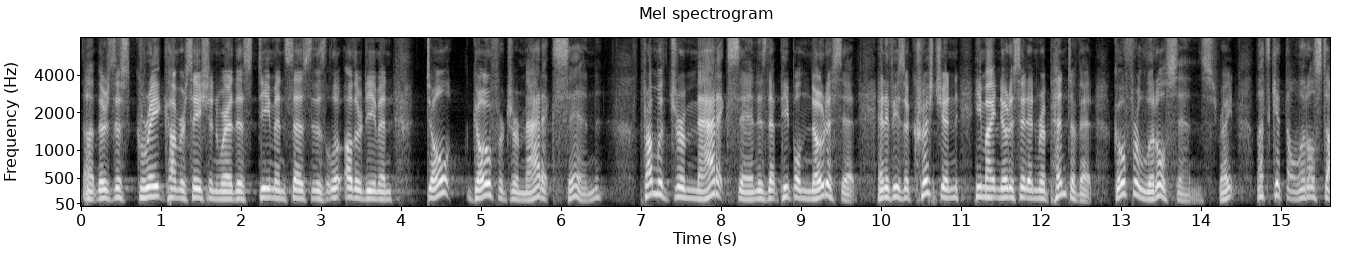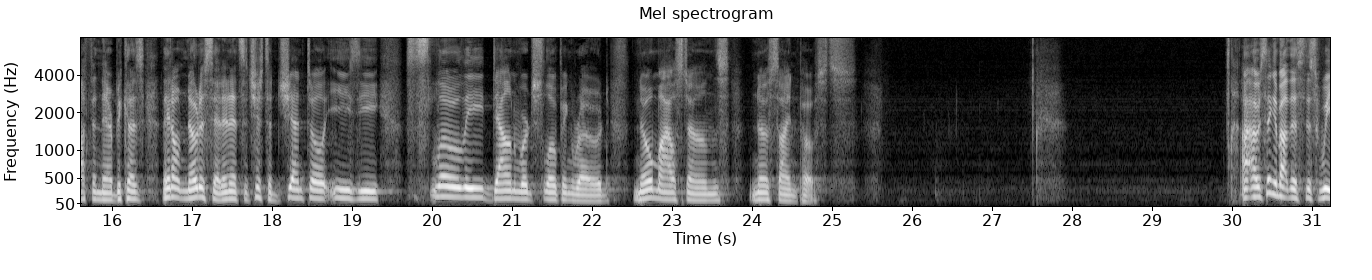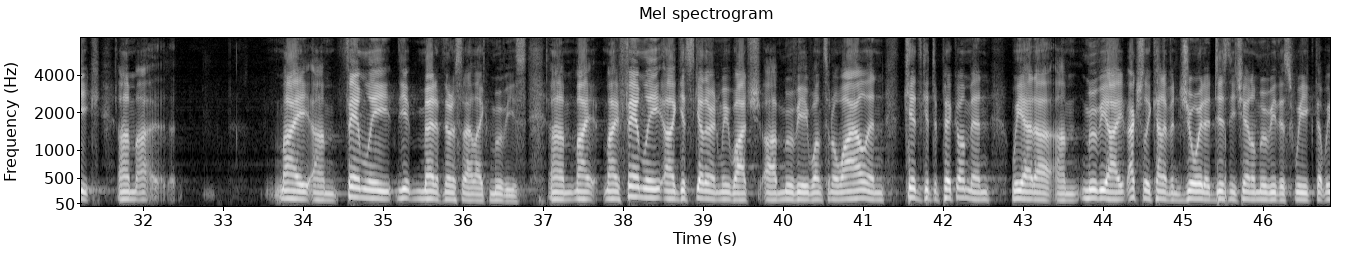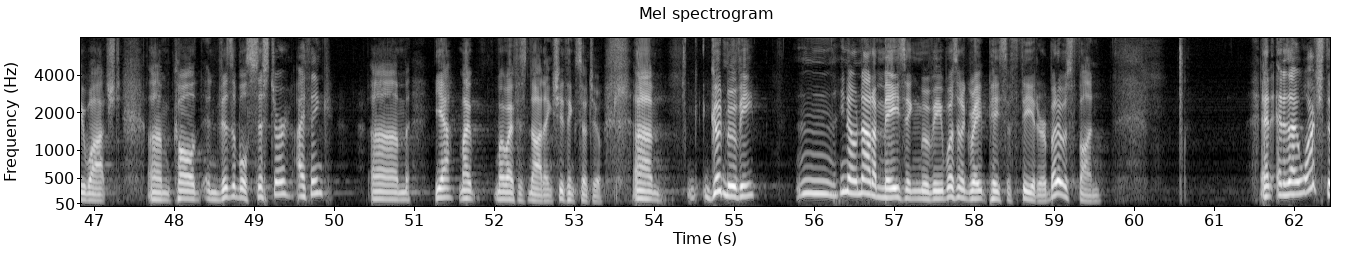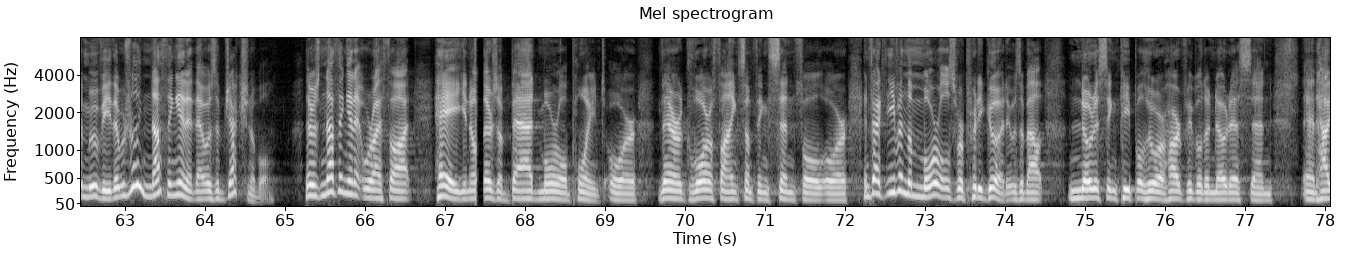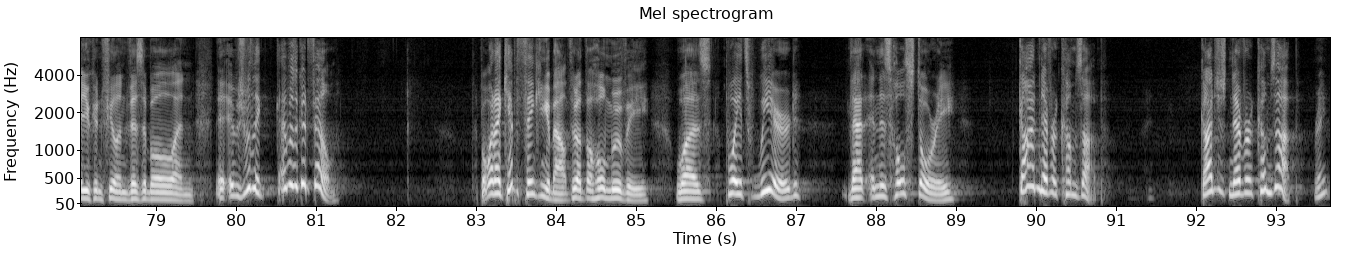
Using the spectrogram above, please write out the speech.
Uh, there's this great conversation where this demon says to this other demon, Don't go for dramatic sin. The problem with dramatic sin is that people notice it. And if he's a Christian, he might notice it and repent of it. Go for little sins, right? Let's get the little stuff in there because they don't notice it. And it's just a gentle, easy, slowly downward sloping road. No milestones, no signposts. I, was thinking about this this week. Um, my um, family, you might have noticed that I like movies. Um, my, my family uh, gets together and we watch a movie once in a while, and kids get to pick them. And we had a um, movie, I actually kind of enjoyed a Disney Channel movie this week that we watched um, called Invisible Sister, I think. Um, yeah, my, my wife is nodding. She thinks so too. Um, good movie. Mm, you know, not amazing movie. It wasn't a great piece of theater, but it was fun. And, and as I watched the movie, there was really nothing in it that was objectionable. There was nothing in it where I thought, hey, you know, there's a bad moral point, or they're glorifying something sinful, or in fact, even the morals were pretty good. It was about noticing people who are hard for people to notice and, and how you can feel invisible. And it, it was really, it was a good film. But what I kept thinking about throughout the whole movie was boy, it's weird that in this whole story, God never comes up. God just never comes up, right?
